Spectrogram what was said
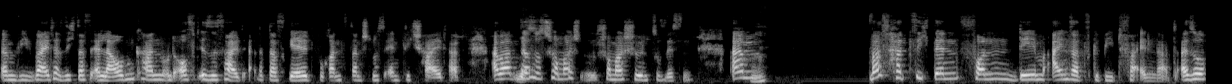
ähm, wie weit er sich das erlauben kann. Und oft ist es halt das Geld, woran es dann schlussendlich scheitert. Aber ja. das ist schon mal, schon mal schön zu wissen. Ähm, mhm. Was hat sich denn von dem Einsatzgebiet verändert? Also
